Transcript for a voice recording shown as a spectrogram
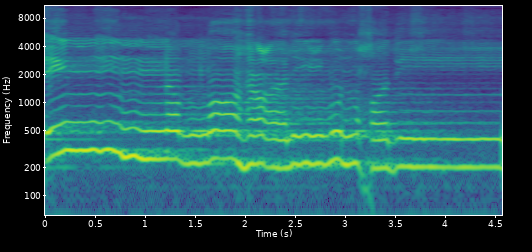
إن الله عليم خبير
